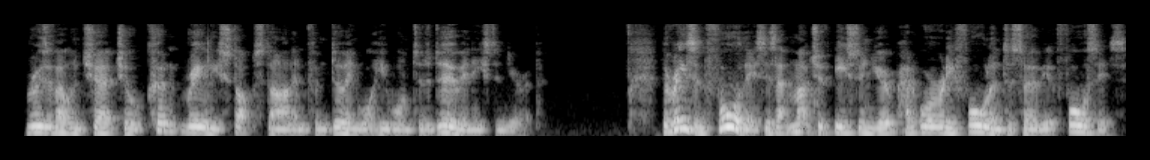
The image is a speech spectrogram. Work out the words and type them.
Roosevelt and Churchill couldn't really stop Stalin from doing what he wanted to do in Eastern Europe. The reason for this is that much of Eastern Europe had already fallen to Soviet forces,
